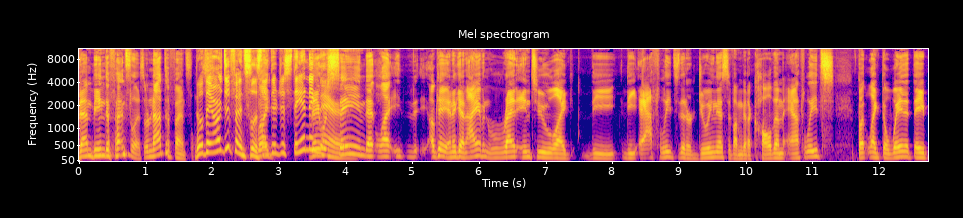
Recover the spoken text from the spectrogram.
them being defenseless or not defenseless. no, they are defenseless. Like, they're just standing they there. were saying that like okay, and again, I haven't read into like the the athletes that are doing this, if I'm going to call them athletes, but like the way that they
